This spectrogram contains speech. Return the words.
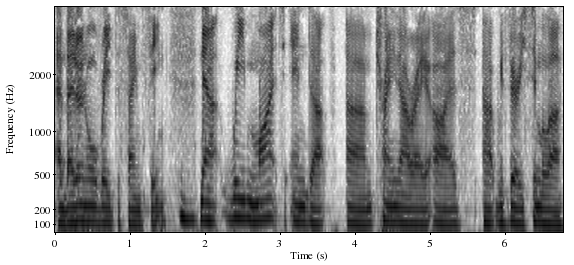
and they don't all read the same thing. Now we might end up um, training our AIs uh, with very similar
